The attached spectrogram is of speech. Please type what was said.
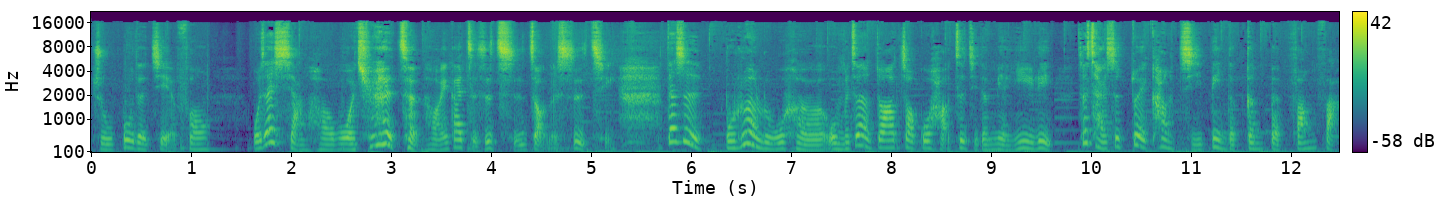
逐步的解封。我在想哈，我确诊哈，应该只是迟早的事情。但是不论如何，我们真的都要照顾好自己的免疫力，这才是对抗疾病的根本方法。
